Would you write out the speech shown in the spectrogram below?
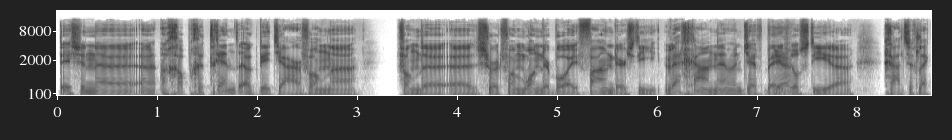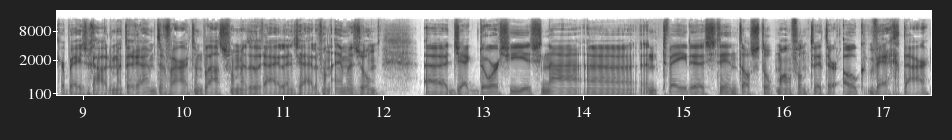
er is een, eh, een grappige trend ook dit jaar van, eh, van de eh, soort van Wonderboy founders die weggaan. Hè? Want Jeff Bezos die, eh, gaat zich lekker bezighouden met de ruimtevaart in plaats van met het rijlen en zeilen van Amazon. Eh, Jack Dorsey is na een tweede stint als topman van Twitter ook weg daar.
